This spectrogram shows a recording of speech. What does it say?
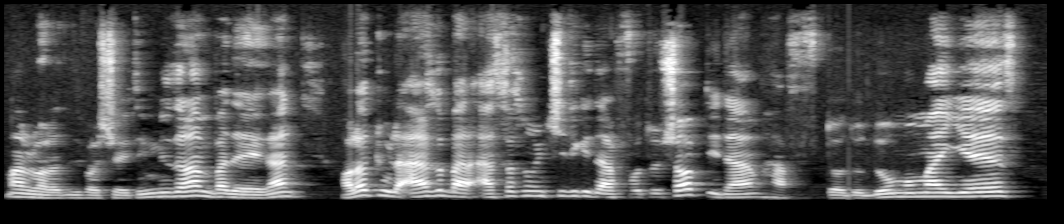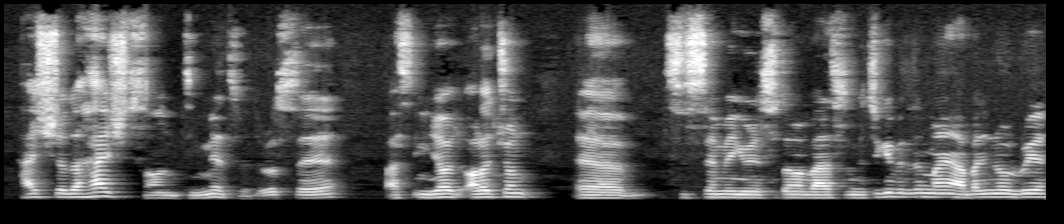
من رو حالت default shading می‌ذارم و دقیقا حالا طول عرض رو بر اساس اون چیزی که در فتوشاپ دیدم 72 ممیز 88 سانتی متر درسته؟ پس اینجا حالا چون system unit setup من بر اساس متریکه بذارم من اول اینو روی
